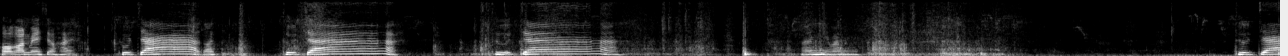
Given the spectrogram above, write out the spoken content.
ขอก่อนแม่เสียวให้ทูจ้าก่อนทูจ้าทูจ้าอันนี้มันทูจ้า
